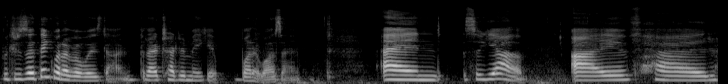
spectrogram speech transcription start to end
which is, I think, what I've always done, but I tried to make it what it wasn't. And so, yeah, I've had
